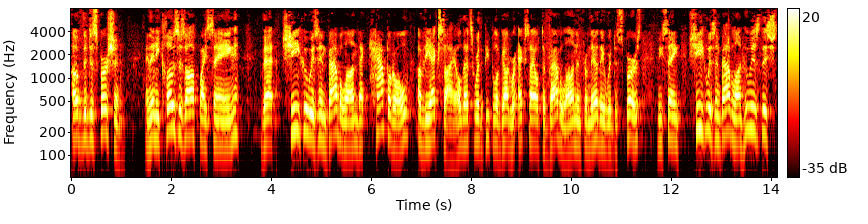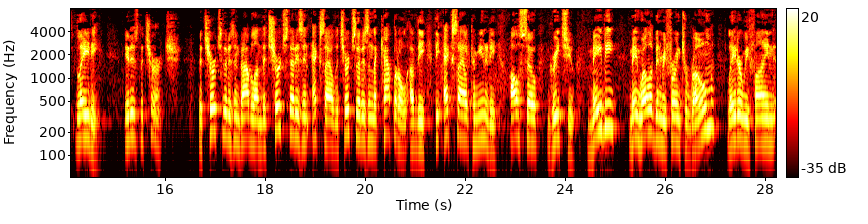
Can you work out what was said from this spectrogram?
of the dispersion. And then he closes off by saying, that she who is in Babylon, the capital of the exile, that's where the people of God were exiled to Babylon, and from there they were dispersed. And he's saying, she who is in Babylon, who is this lady? It is the church. The church that is in Babylon, the church that is in exile, the church that is in the capital of the, the exiled community also greets you. Maybe, may well have been referring to Rome. Later we find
